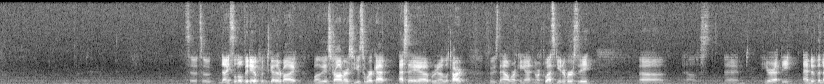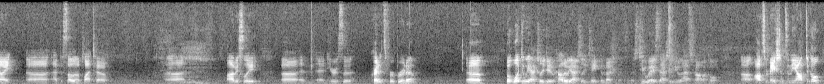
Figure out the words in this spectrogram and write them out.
So it's a nice little video put together by one of the astronomers who used to work at SAO, Bruno Letarte, who's now working at Northwest University. Um, and, just, and, here at the end of the night uh, at the Sutherland Plateau, uh, obviously, uh, and, and here's the credits for Bruno. Um, but what do we actually do? How do we actually take the measurements? And there's two ways to actually do astronomical uh, observations in the optical.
